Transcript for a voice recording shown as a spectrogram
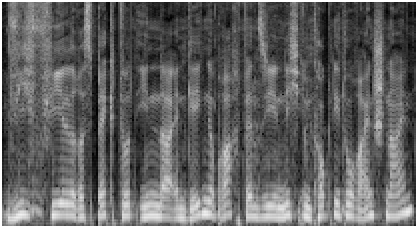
Wie viel Respekt wird Ihnen da entgegengebracht, wenn Sie nicht inkognito reinschneien?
